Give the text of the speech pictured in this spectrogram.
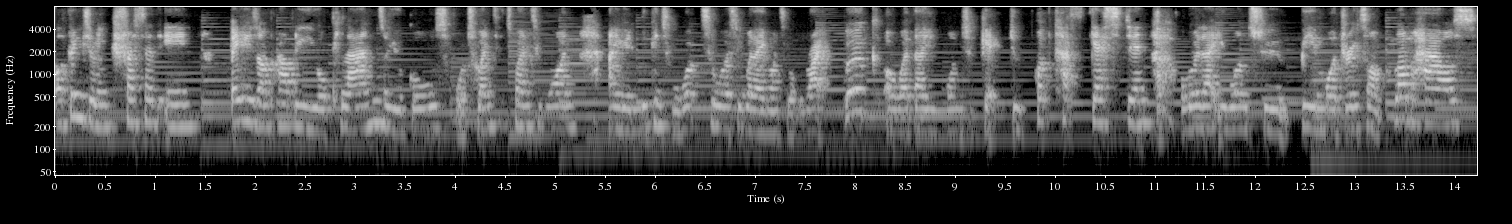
or things you're interested in based on probably your plans or your goals for 2021 and you're looking to work towards it, whether you want to write a book or whether you want to get do podcast guesting or whether you want to be a moderator on Clubhouse,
